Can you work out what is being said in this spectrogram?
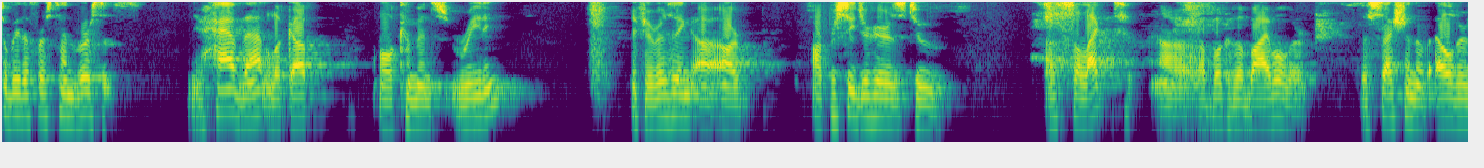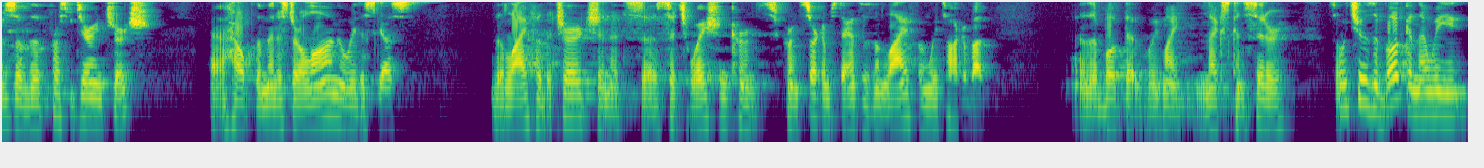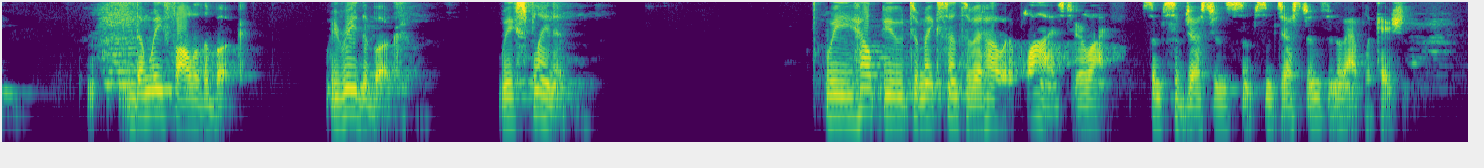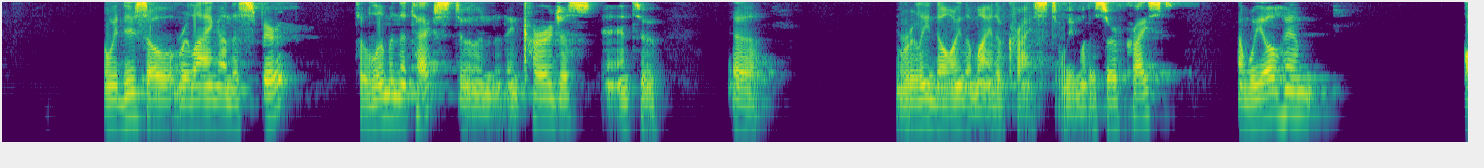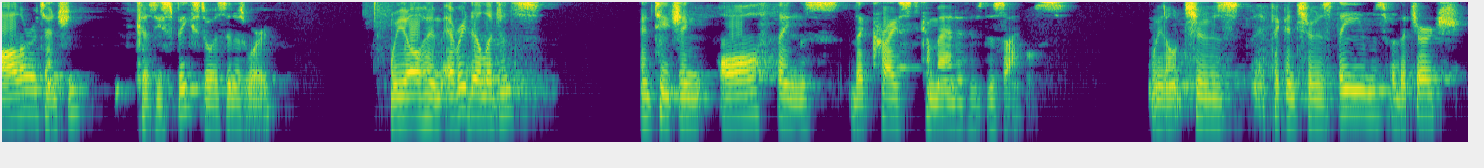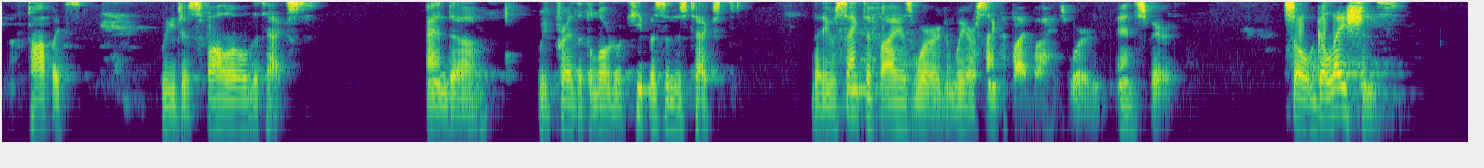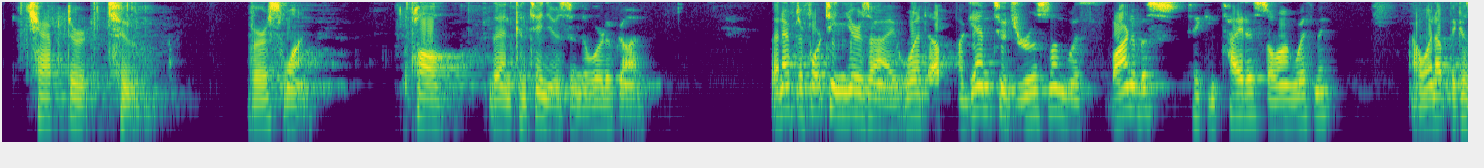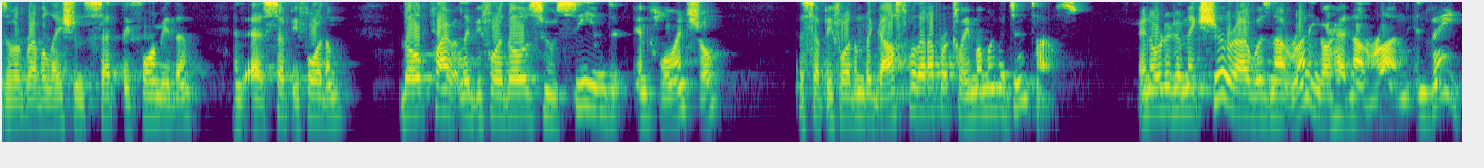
will be the first 10 verses. You have that, look up, I'll commence reading. If you're visiting, uh, our, our procedure here is to uh, select uh, a book of the Bible or the session of elders of the Presbyterian Church, uh, help the minister along, and we discuss the life of the church and its uh, situation, current, current circumstances in life, and we talk about the book that we might next consider. So we choose a book, and then we then we follow the book. We read the book. We explain it. We help you to make sense of it, how it applies to your life. Some suggestions, some suggestions, and of application. We do so relying on the Spirit to illumine the text, to encourage us, and to uh, really knowing the mind of Christ. We want to serve Christ, and we owe Him all our attention because He speaks to us in His Word. We owe Him every diligence in teaching all things that Christ commanded His disciples. We don't choose, pick and choose themes for the church, topics. We just follow the text. And uh, we pray that the Lord will keep us in His text, that He will sanctify His word, and we are sanctified by His word and Spirit. So, Galatians chapter 2, verse 1. Paul then continues in the Word of God. Then, after 14 years, I went up again to Jerusalem with Barnabas, taking Titus along with me. I went up because of a revelation set before me them, and as uh, set before them though privately before those who seemed influential, set before them the gospel that I proclaim among the Gentiles, in order to make sure I was not running or had not run in vain.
